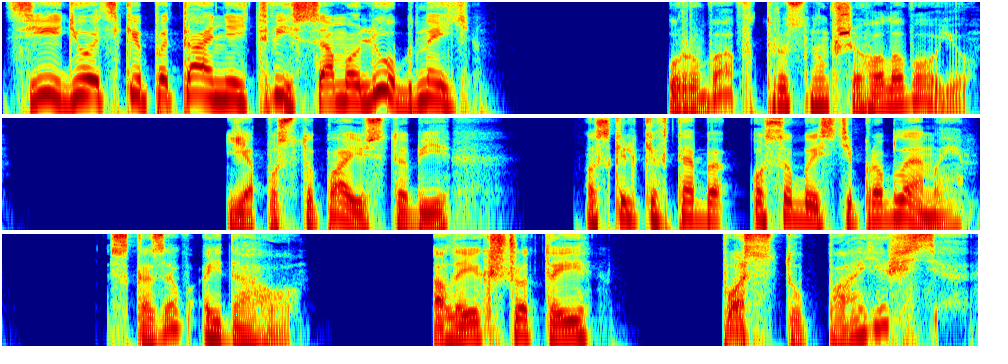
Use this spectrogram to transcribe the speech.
Ці ідіотські питання й твій самолюбний. урвав, труснувши головою. Я поступаюсь тобі, оскільки в тебе особисті проблеми, сказав Айдаго. Але якщо ти поступаєшся,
